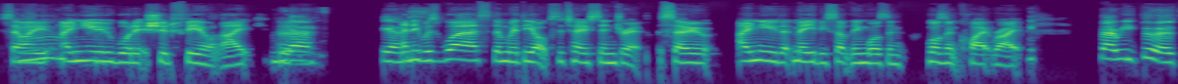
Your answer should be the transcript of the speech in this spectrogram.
So mm. I, I knew what it should feel like. Um, yeah. Yes. And it was worse than with the oxytocin drip. So I knew that maybe something wasn't wasn't quite right very good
